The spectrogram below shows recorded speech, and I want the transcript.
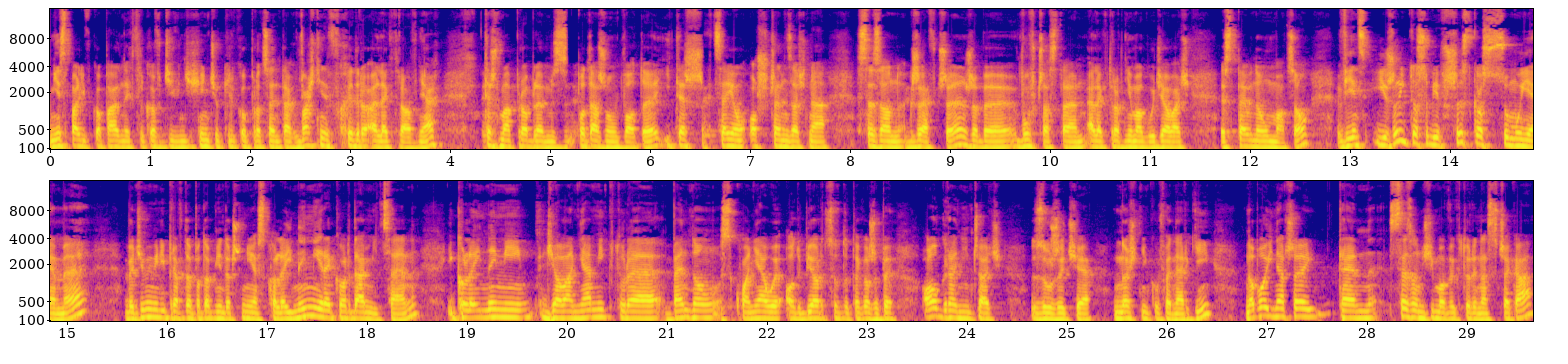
nie z paliw kopalnych, tylko w 90 kilku procentach właśnie w hydroelektrowniach, też ma problem z podażą wody i też chce ją oszczędzać na sezon grzewczy, żeby wówczas te elektrownie mogły działać z pełną mocą. Więc jeżeli to sobie wszystko zsumujemy, będziemy mieli prawdopodobnie do czynienia z kolejnymi rekordami cen i kolejnymi działaniami, które będą skłaniały odbiorców do tego, żeby ograniczać zużycie nośników energii, no bo inaczej ten sezon zimowy, który nas czeka,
